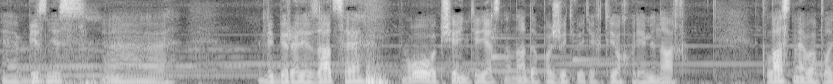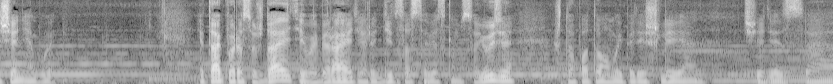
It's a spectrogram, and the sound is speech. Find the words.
э, бизнес, э, либерализация. О, вообще интересно, надо пожить в этих трех временах. Классное воплощение будет. Итак, вы рассуждаете, выбираете родиться в Советском Союзе, что потом вы перешли через э,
